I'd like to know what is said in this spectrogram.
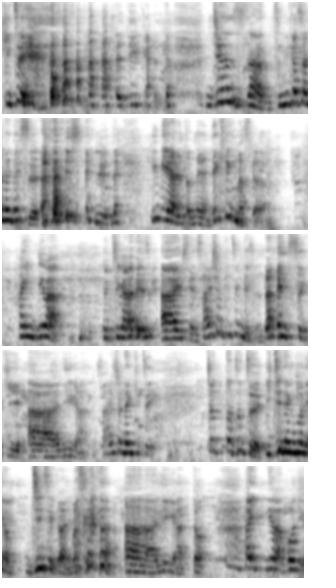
きつい じゅんさん積み重ねです。愛してるね。日々やるとねできてきますから。はいでは内側です。愛してる。最初きついんですよ。大好き。ありが。最初ねきつい。ちょっとずつ1年後には人生変わりますから。ありがとう。はいではボディ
